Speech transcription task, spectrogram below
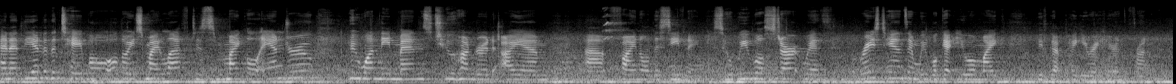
and at the end of the table all the way to my left is Michael Andrew who won the men's 200 IM uh, final this evening. So we will start with raised hands and we will get you a mic. We've got Peggy right here in the front.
